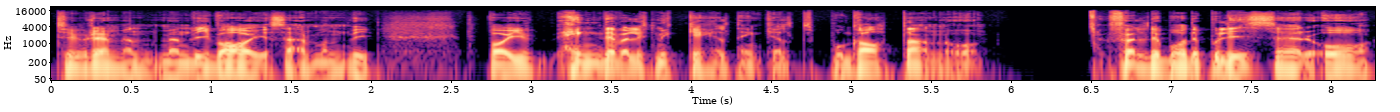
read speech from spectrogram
turer men, men vi var ju så här, man, vi var ju, hängde väldigt mycket helt enkelt på gatan och följde både poliser och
